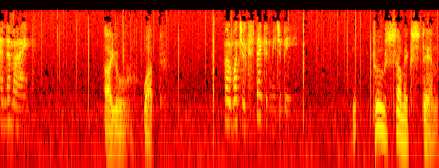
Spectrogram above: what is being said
and am I, Are you what? well, what you expected me to be. To some extent,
